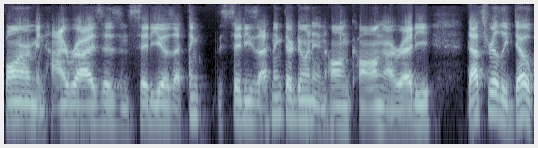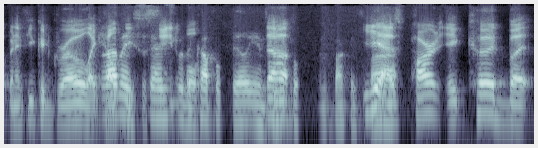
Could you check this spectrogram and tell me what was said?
farm in high rises and cities. I think the cities, I think they're doing it in Hong Kong already. That's really dope. And if you could grow like Well, healthy, with a sustainable couple billion stuff. people in fucking spot. yeah, as part it could, but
